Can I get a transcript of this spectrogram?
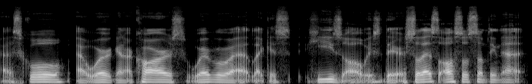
at school, at work, in our cars, wherever we're at, like it's he's always there. So that's also something that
